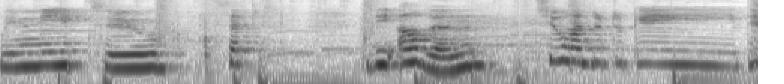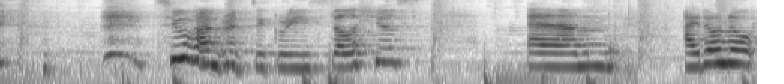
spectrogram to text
we need to set the oven 200 degrees 200 degrees Celsius. And I don't know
